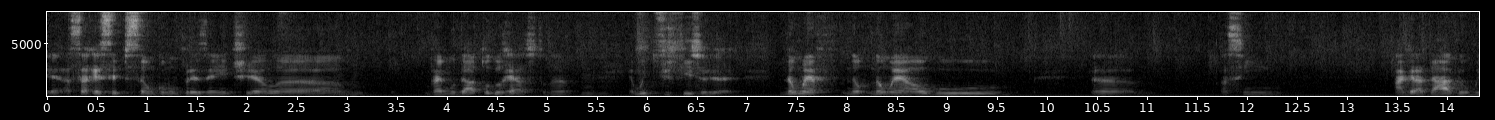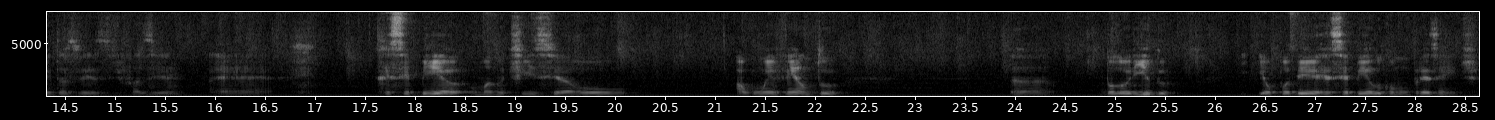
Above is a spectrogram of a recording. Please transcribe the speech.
Essa recepção como um presente, ela uhum. vai mudar todo o resto, né? Uhum. É muito difícil. Não é, não, não é algo uh, assim agradável muitas vezes de fazer. Uhum. É, receber uma notícia ou algum evento uh, dolorido eu poder recebê-lo como um presente.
